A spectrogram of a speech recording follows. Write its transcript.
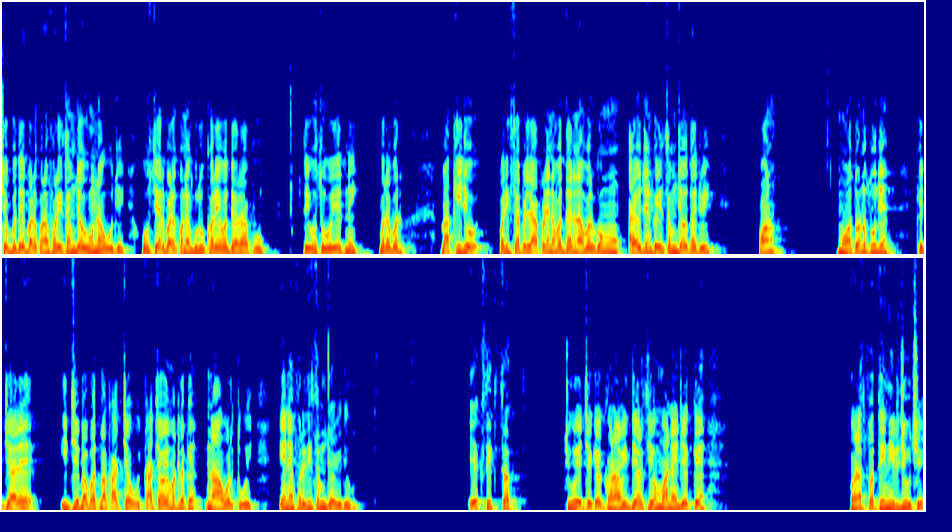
જો બધા બાળકોને ફરી સમજાવવું ના હોવું જોઈએ હોશિયાર બાળકોને ગુરુ કરે વધારે આપવું, તો એ વસ્તુ હોય જ નહીં. બરાબર? બાકી જો પરીક્ષા પહેલાં આપણે એને વધારાના વર્ગોનું આયોજન કરી સમજાવતા જોઈ પણ મહત્ત્વનું શું છે? કે જ્યારે એ જે બાબતમાં કાચા હોય કાચા હોય મતલબ કે ના આવડતું હોય, એને ફરીથી સમજાવી દેવું. એક શિક્ષક જુએ છે કે ઘણા વિદ્યાર્થીઓ માને છે કે વનસ્પતિ નિર્જીવ છે,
